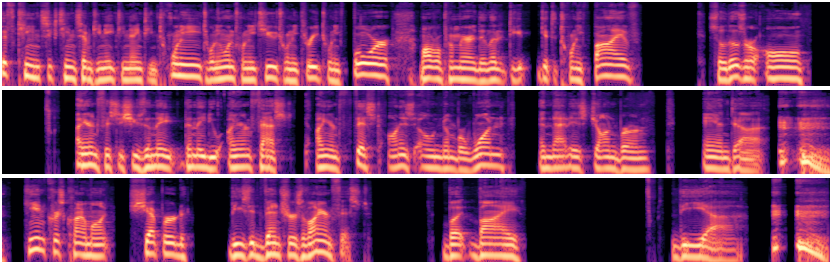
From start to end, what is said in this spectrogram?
15, 16, 17, 18, 19, 20, 21, 22, 23, 24. Marvel Premiere, they let it get to 25. So those are all Iron Fist issues. And they then they do Iron Fist, Iron Fist on his own number one, and that is John Byrne. And uh, he and Chris Claremont shepherd these adventures of Iron Fist. But by the uh,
